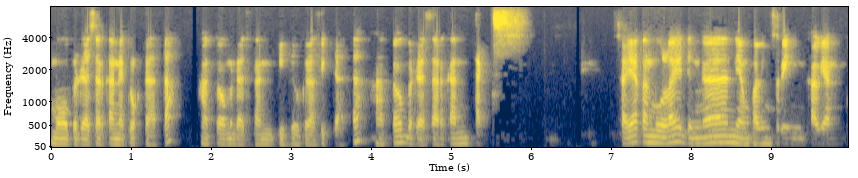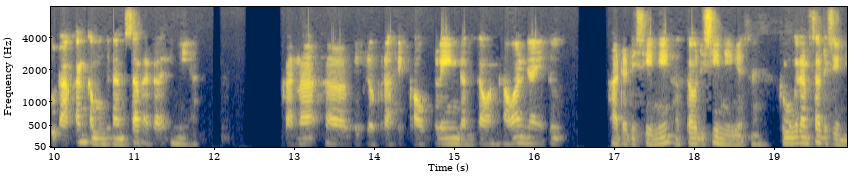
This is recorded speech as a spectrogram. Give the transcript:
mau berdasarkan network data, atau berdasarkan bibliographic data, atau berdasarkan teks. Saya akan mulai dengan yang paling sering kalian gunakan, kemungkinan besar adalah ini ya. Karena uh, bibliographic coupling dan kawan-kawannya itu ada di sini atau di sini biasanya. Kemungkinan besar di sini.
